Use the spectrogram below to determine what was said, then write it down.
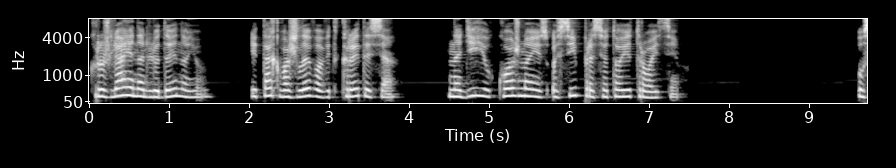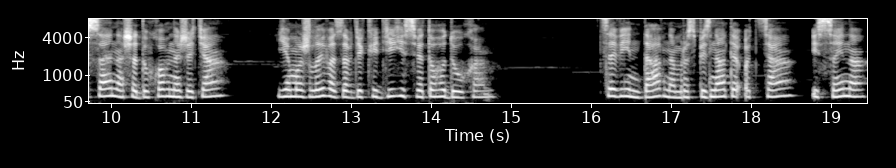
кружляє над людиною, і так важливо відкритися надію кожної з осіб Пресвятої Тройці. Усе наше духовне життя є можливе завдяки дії Святого Духа. Це Він дав нам розпізнати Отця і Сина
